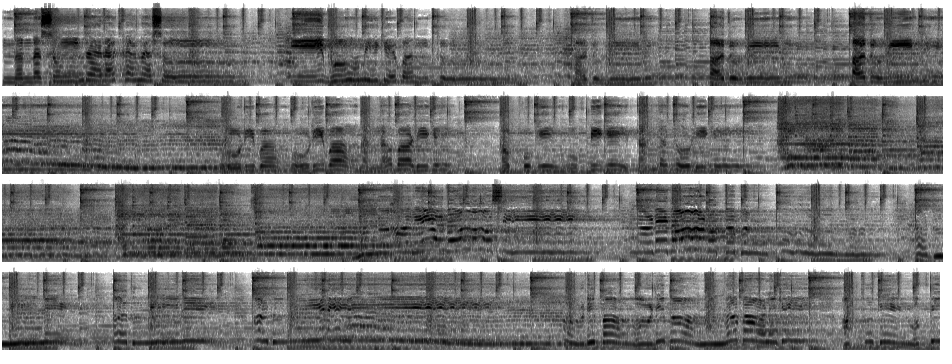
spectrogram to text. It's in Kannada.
ನನ್ನ ಸುಂದರ ಕನಸು ಈ ಭೂಮಿಗೆ ಬಂತು. ಅದು ನೀನೆ ಅದು ನೀನೆ ಅದು ನೀನೆ ಓಡಿಬಾ ಓಡಿಬಾ ನನ್ನ ಬಾಡಿಗೆ ಅಪ್ಪುಗೆ ಒಪ್ಪಿಗೆ ತಂದ ತೋಳಿಗೆ. ಬಾ ಓಡಿ ಬಾ ನನ್ನ ಬಾಳಿಗೆ. ಅಪ್ಪಗೆ ಒಪ್ಪಿ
